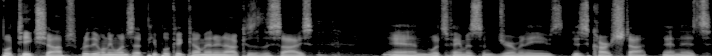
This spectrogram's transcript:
boutique shops were the only ones that people could come in and out because of the size. And what's famous in Germany is, is Karstadt, and it's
